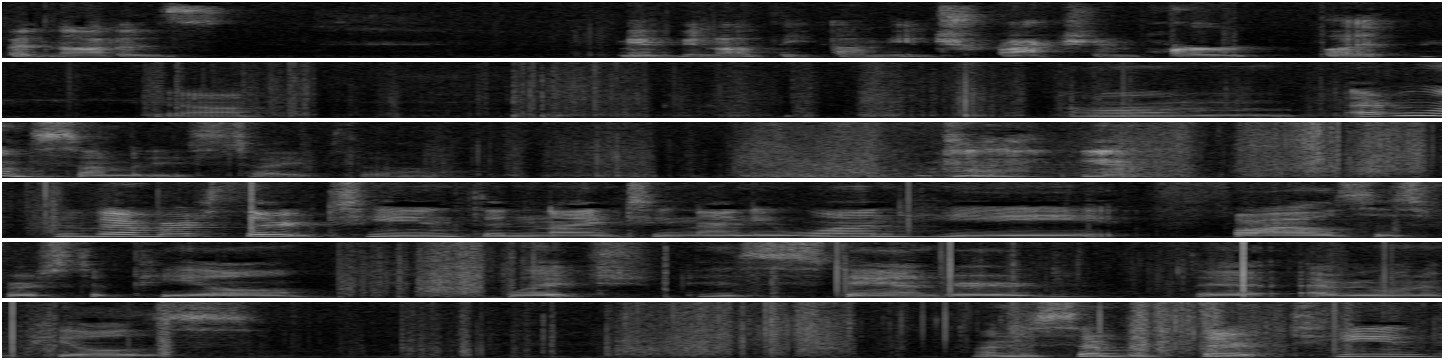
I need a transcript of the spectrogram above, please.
but not as maybe not the, on the attraction part, but Yeah. Um, everyone's somebody's type though. yeah. November 13th in 1991, he files his first appeal, which is standard. That everyone appeals. On December 13th,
